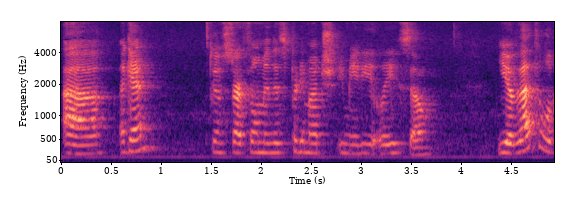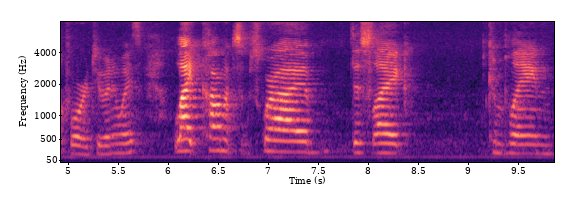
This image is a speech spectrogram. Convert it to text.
Uh, again, going to start filming this pretty much immediately, so you have that to look forward to, anyways. Like, comment, subscribe, dislike, complain,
